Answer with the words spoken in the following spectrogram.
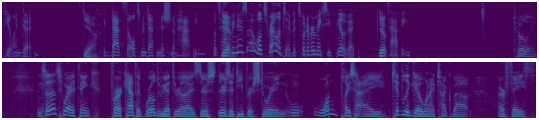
feeling good. Yeah. Like that's the ultimate definition of happy. What's Yeah. happiness? Oh, well, it's relative. It's whatever makes you feel good. Yep. It's happy. Totally. And so that's where I think for our Catholic world we have to realize there's there's a deeper story. And w- one place I typically go when I talk about our faith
